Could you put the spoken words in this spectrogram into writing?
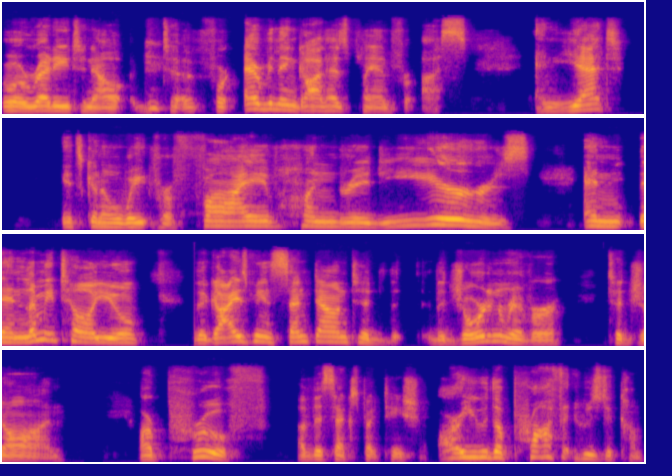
We're ready to now to, for everything God has planned for us, and yet it's going to wait for 500 years. And then let me tell you, the guys being sent down to the Jordan River to John are proof of this expectation. Are you the prophet who's to come?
